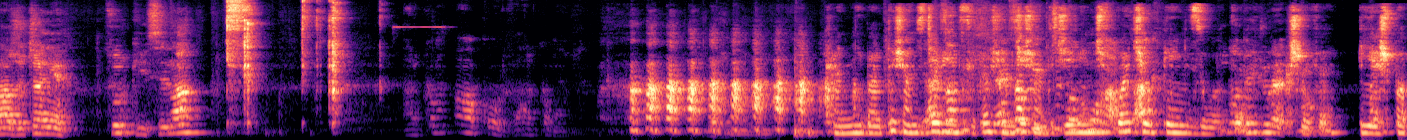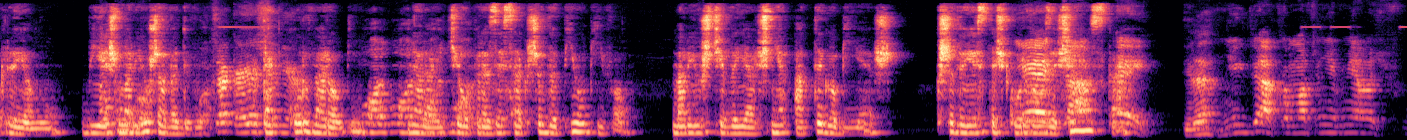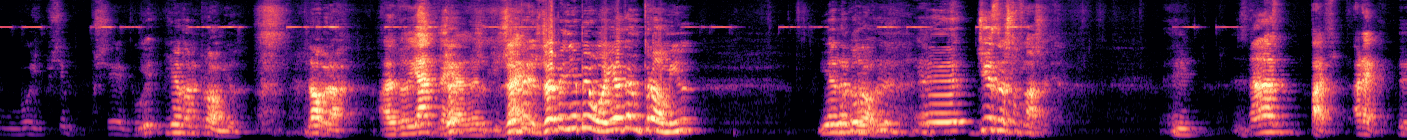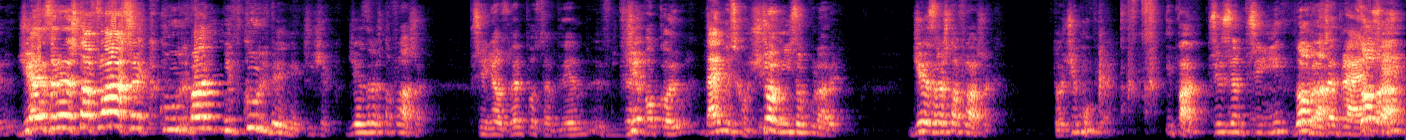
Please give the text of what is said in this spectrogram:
Na, życzenie córki i syna. Alkom... O kurwa. Hannibal 1989 wpłacił 5 zł. Do tej dziureczki. Krzywy. Bijesz pokryjomu. Bijesz Mariusza we dwóch. Tak kurwa robi. Nalajcie u prezesa krzywy pił piwo. Mariusz cię wyjaśnia, a ty go bijesz. Krzywy jesteś kurwą ze tak. Śląska. Ej, Ile? nigdy akomatu nie miałeś w buzi, przy... przy buzi. Je- Jeden promil. Dobra. Ale to jak Że, żeby, żeby nie było, jeden promil. Jeden No promil. E, gdzie jest reszta flaszek? Y, Znalazł, patrz, Arek, y, Gdzie jest reszta flaszek, kurwa? Nie wkurwie mnie, Krzysiek. Gdzie jest reszta flaszek? przyniosłem, postawiłem w Gdzie? przedpokoju. Daj mi skądś. Ściągnij z okulary. Gdzie jest reszta flaszek? To ci mówię. I patrz, przyszedłem przy nich, Dobra, zebrałem dobra. się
